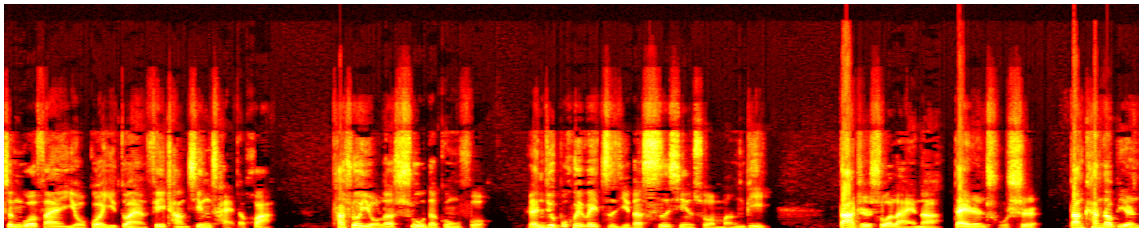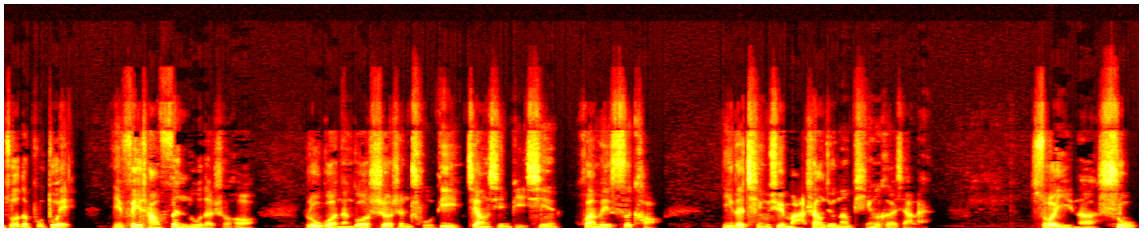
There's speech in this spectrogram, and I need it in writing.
曾国藩有过一段非常精彩的话，他说：“有了术的功夫，人就不会为自己的私心所蒙蔽。大致说来呢，待人处事，当看到别人做的不对，你非常愤怒的时候。”如果能够设身处地、将心比心、换位思考，你的情绪马上就能平和下来。所以呢，术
